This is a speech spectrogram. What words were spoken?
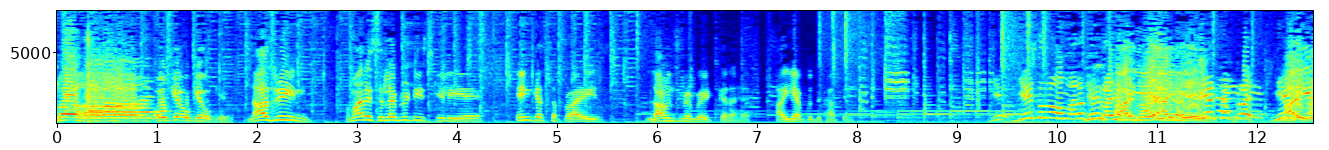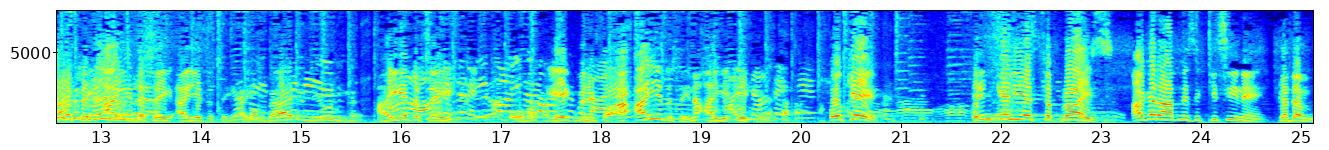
बहार। Okay okay okay. नाजरीन हमारे सेलिब्रिटीज के लिए इनका सरप्राइज़ लाउंज में वेट करा है। आइए आपको दिखाते हैं। ये ये दोनों हमारा आइए, आइए। ये आइए तो सही आइए तो सही आइए तो सही ये तो आइए। बैड न्यूज़ है। आइए तो सही। एक मिनट तो आइए तो सही ना आइए एक मिनट। ओके इनके लिए सरप्राइज़ अगर आप में से किसी ने कदम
